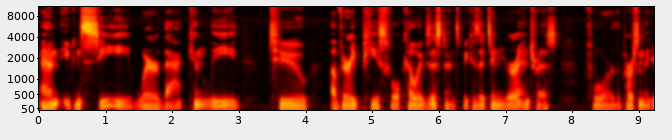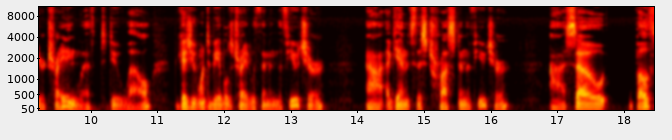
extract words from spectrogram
And you can see where that can lead to a very peaceful coexistence because it's in your interest for the person that you're trading with to do well because you want to be able to trade with them in the future. Uh, again, it's this trust in the future. Uh, so both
